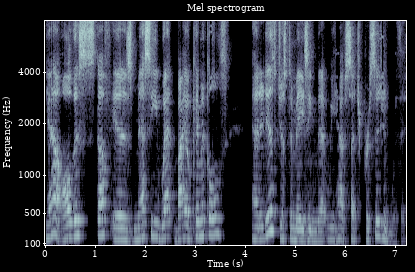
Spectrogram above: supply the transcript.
Yeah, all this stuff is messy, wet biochemicals, and it is just amazing that we have such precision with it.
